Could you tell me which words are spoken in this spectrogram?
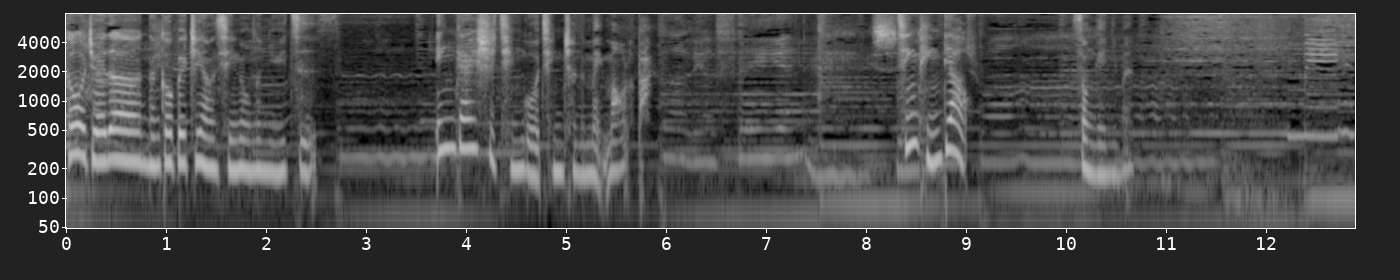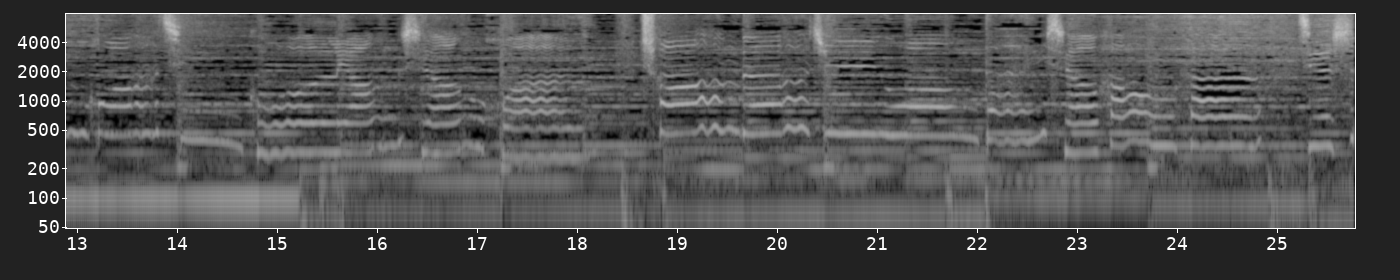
可我觉得能够被这样形容的女子，应该是倾国倾城的美貌了吧？《清平调》送给你们。皆是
